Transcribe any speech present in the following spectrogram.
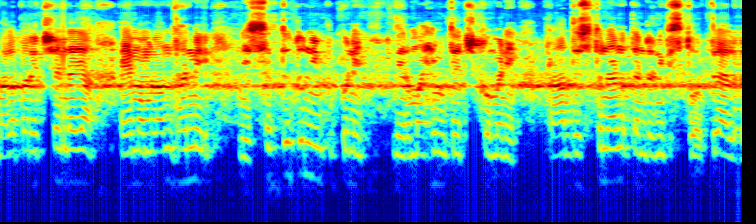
బలపరిచండి అయ్యా. ఏ మమ్మల్ని అందరినీ నీ శక్తితో నింపుకొని మీరు మహిమ తెచ్చుకోమని ప్రార్థిస్తున్నాను తండ్రికి స్తోత్రాలు.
